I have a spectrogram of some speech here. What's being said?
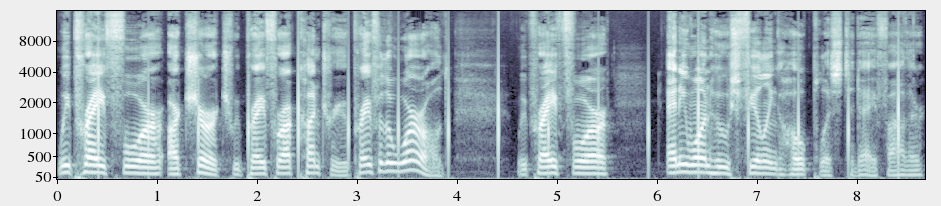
We pray for our church. We pray for our country. We pray for the world. We pray for anyone who's feeling hopeless today, Father.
